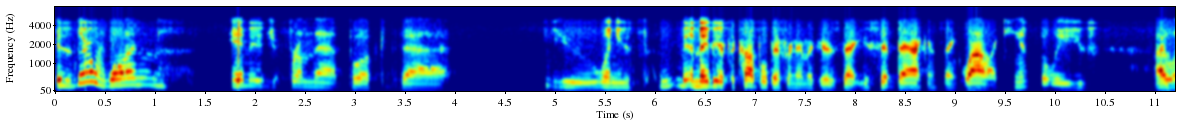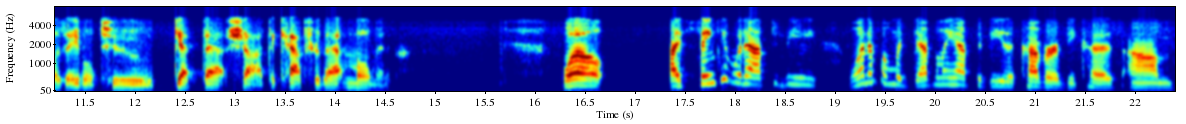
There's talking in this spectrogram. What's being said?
Is there one image from that book that you, when you, maybe it's a couple different images that you sit back and think, "Wow, I can't believe I was able to get that shot to capture that moment"? Well, I think it would have to be one of them would definitely have to be the cover because um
